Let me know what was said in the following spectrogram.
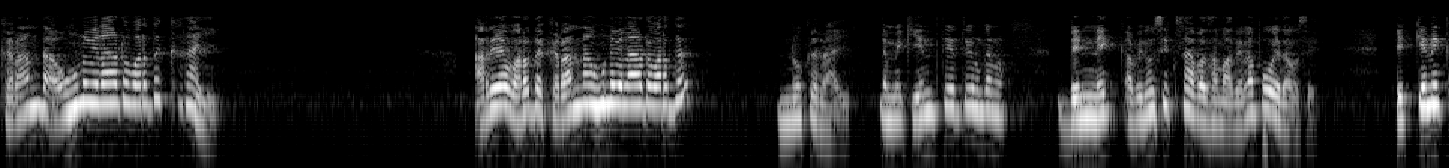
කරන්න වුණ වෙලාවට වරද කරයි. අරය වරද කරන්න වුණ වෙලාවට වරද නොකරයි. දැන් මේ කියන තේරුම් ගන්න දෙන්නෙක් අපි දුන් ශික්ෂාපද සමාදන්ලා පොයේ දවසේ. එක්කෙනෙක්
